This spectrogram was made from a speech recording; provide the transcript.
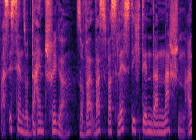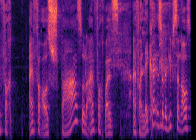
was ist denn so dein Trigger? So was, was lässt dich denn dann naschen? Einfach einfach aus Spaß oder einfach, weil es einfach lecker ist? Oder gibt's dann aus,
